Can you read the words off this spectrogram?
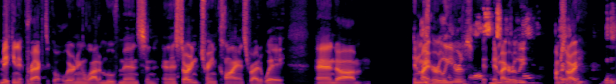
making it practical, learning a lot of movements, and, and then starting to train clients right away. And um, in my early years, in my early, I'm are, sorry. do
